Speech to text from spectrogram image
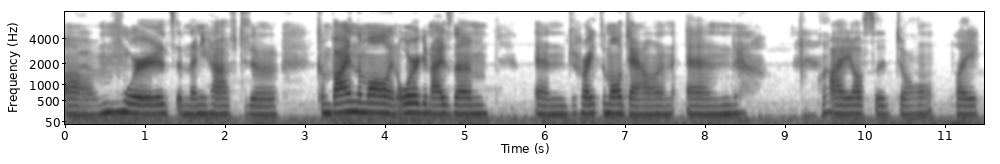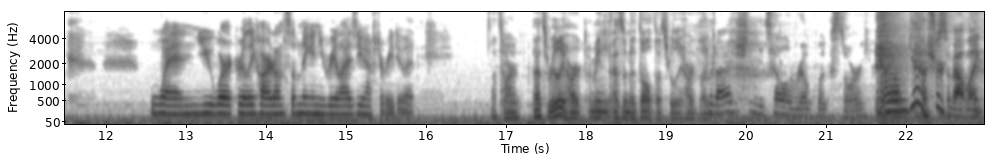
um, words, and then you have to combine them all and organize them and write them all down. And Okay. I also don't like when you work really hard on something and you realize you have to redo it. That's hard. That's really hard. I mean, as an adult, that's really hard. Like, Could I actually tell a real quick story? um, yeah, sure. Just about like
